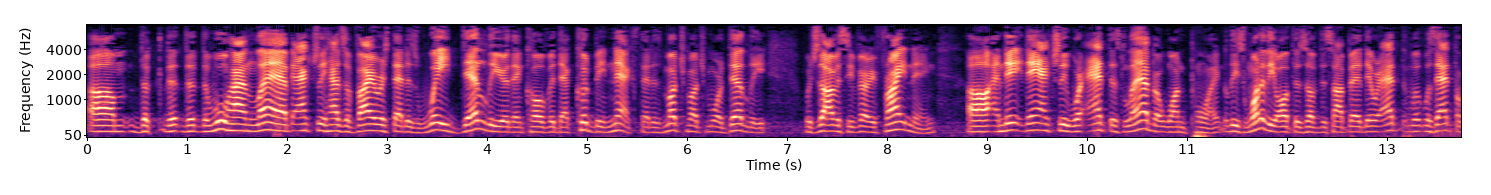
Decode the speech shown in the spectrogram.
Um, the, the, the, the Wuhan lab actually has a virus that is way deadlier than COVID that could be next, that is much, much more deadly, which is obviously very frightening. Uh, and they, they actually were at this lab at one point. At least one of the authors of this op-ed, they were at was at the,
